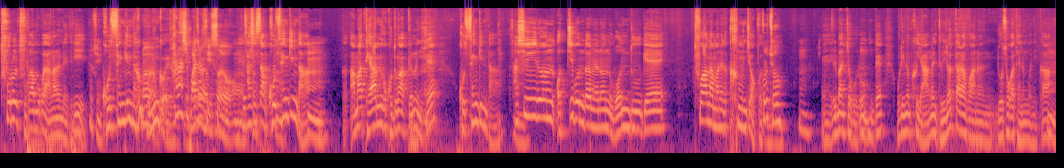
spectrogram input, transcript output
투를 두 과목을 안 하는 애들이 그치. 곧 생긴다고 보는 거예요. 하나씩 빠질 수 있어요. 어. 사실상 곧 생긴다. 음. 그러니까 아마 대한민국 고등학교는 이제 곧 생긴다. 사실은 어찌 본다면은 one 두 개 two 하나만 해도 큰 문제 없거든요. 그렇죠. 음. 예, 일반적으로. 근데 우리는 그 양을 늘렸다라고 하는 요소가 되는 거니까 음.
